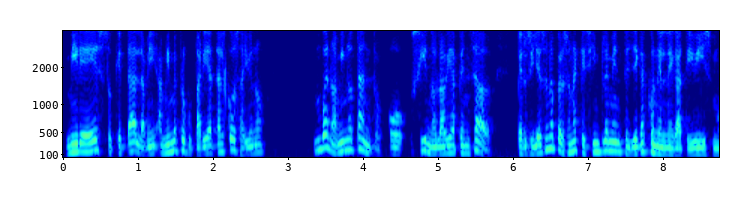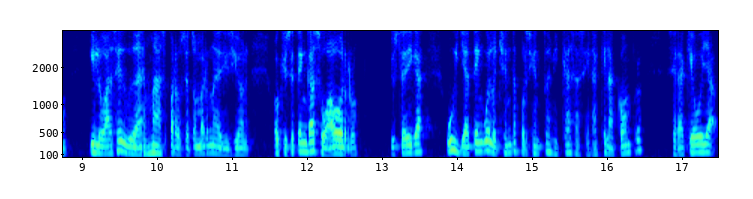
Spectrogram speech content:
mire esto, ¿qué tal? A mí, a mí me preocuparía tal cosa, y uno, bueno, a mí no tanto, o sí, no lo había pensado. Pero si ya es una persona que simplemente llega con el negativismo y lo hace dudar más para usted tomar una decisión, o que usted tenga su ahorro, y usted diga, uy, ya tengo el 80% de mi casa, ¿será que la compro? ¿Será que voy a,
